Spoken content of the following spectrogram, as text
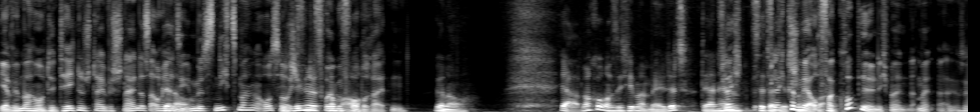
Ja, wir machen auch den technischen Teil, wir schneiden das auch. Genau. Also ihr müsst nichts machen, außer euch für die Folge kommen auch. vorbereiten. Genau. Ja, mal gucken, ob sich jemand meldet. Der Herr Vielleicht, zittert vielleicht können wir auch verkuppeln. Ich meine, mein- also,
